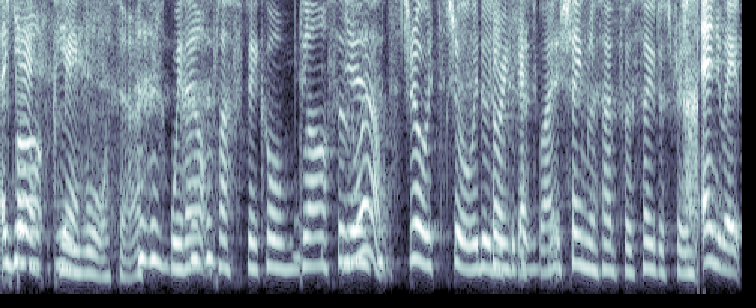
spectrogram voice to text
Uh, yes, yes. water without plastic or glass as yes, well. it's true. It's true. We do Sorry, need to get so- one. a shameless ad for a SodaStream. Anyway,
